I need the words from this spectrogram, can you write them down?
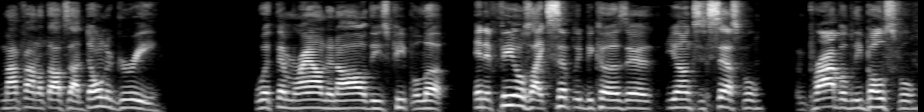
my final thoughts, I don't agree with them rounding all these people up. And it feels like simply because they're young, successful, and probably boastful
